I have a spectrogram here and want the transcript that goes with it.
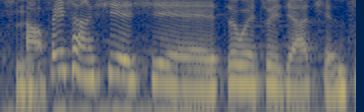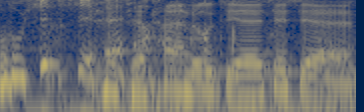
是。好，非常谢谢这位最佳前夫，谢谢，谢谢淡如姐，谢谢。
